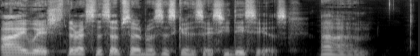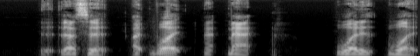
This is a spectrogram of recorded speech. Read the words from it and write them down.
I wish the rest of this episode was as good as AC/DC is. Um, that's it. I, what Matt? What is what?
